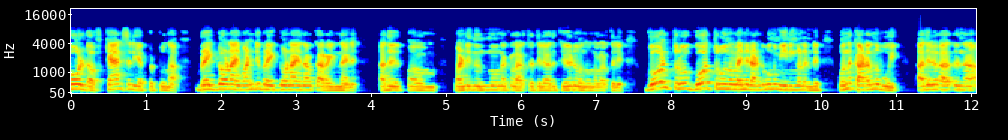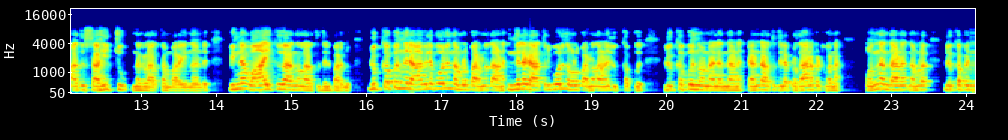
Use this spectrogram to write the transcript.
called off cancel ചെയ്യപ്പെട്ടു എന്നാ ബ്രേക്ക് ഡൗൺ ആയി. വണ്ടി ബ്രേക്ക് ഡൗൺ ആയി നമുക്ക് അറിയുന്നതാണ് അത് വണ്ടി നിന്നു എന്നൊക്കെയുള്ള അർത്ഥത്തിൽ അത് കേട് വന്നു എന്നുള്ള അർത്ഥത്തിൽ ഗോൺ ത്രൂ ഗോ ത്രൂ എന്നുള്ളതിന് രണ്ട് മൂന്ന് മീനിങ്ങൾ ഉണ്ട് ഒന്ന് കടന്നുപോയി. അതിൽ അത് സഹിച്ചു എന്നുള്ള അർത്ഥം പറയുന്നുണ്ട്. പിന്നെ വായിക്കുക എന്നുള്ള അർത്ഥത്തിൽ പറഞ്ഞു. ലുക്കപ്പ് ഇന്ന് രാവിലെ പോലും നമ്മൾ പറഞ്ഞതാണ്. ഇന്നലെ രാത്രി പോലും നമ്മൾ പറഞ്ഞതാണ് ലുക്കപ്പ് ലുക്കപ്പ് എന്ന് പറഞ്ഞാൽ എന്താണ്? രണ്ടർത്ഥത്തിലെ പ്രധാനപ്പെട്ട് പറഞ്ഞ ഒന്നെന്താണ്? നമ്മൾ ലുക്കപ്പ് ഇൻ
